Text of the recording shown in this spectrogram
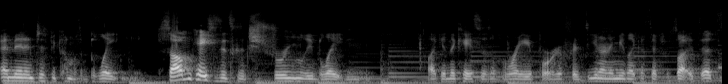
And then it just becomes blatant. Some cases it's extremely blatant like in the cases of rape or if it's you know what I mean, like a sexual assault, it's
